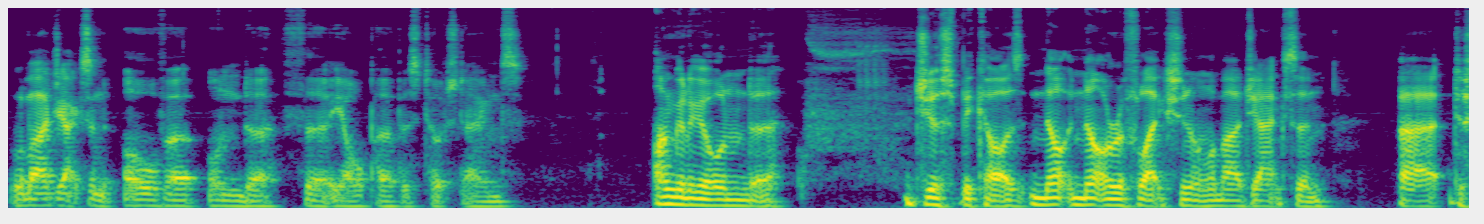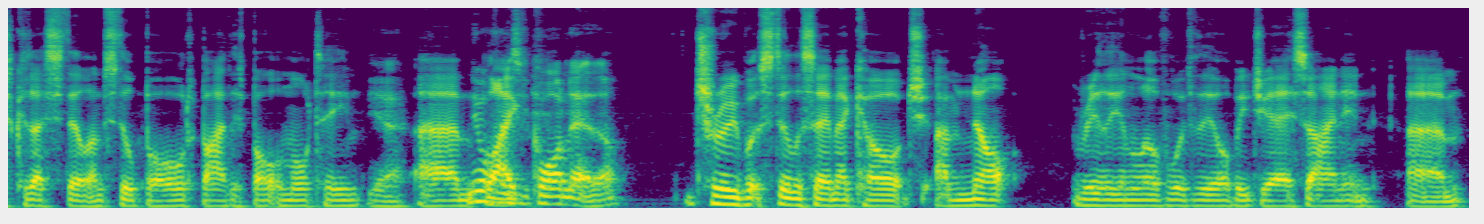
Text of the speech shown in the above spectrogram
Lamar Jackson over under 30 all purpose touchdowns. I'm going to go under, just because not not a reflection on Lamar Jackson. Uh, just because I still I'm still bored by this Baltimore team. Yeah. Um, New like offensive coordinator, though. True, but still the same head coach. I'm not really in love with the OBJ signing. Um,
